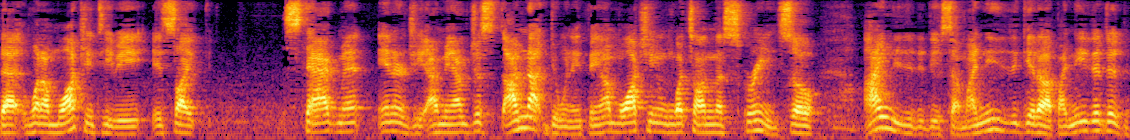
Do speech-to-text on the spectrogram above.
that when I'm watching TV, it's like stagnant energy. I mean, I'm just, I'm not doing anything. I'm watching what's on the screen. So I needed to do something. I needed to get up. I needed to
